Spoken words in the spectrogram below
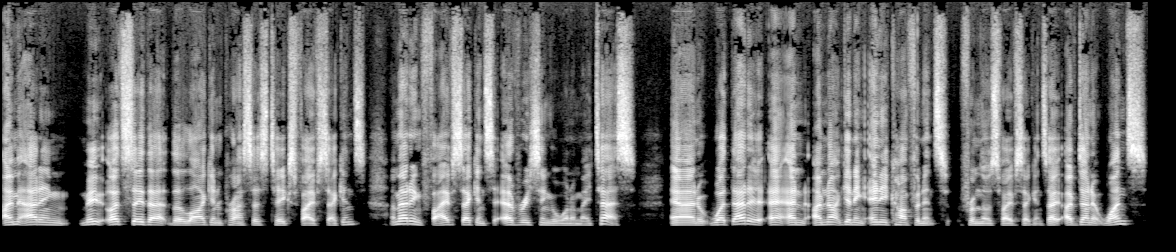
i'm adding maybe let's say that the login process takes five seconds. I'm adding five seconds to every single one of my tests. And what that is and i'm not getting any confidence from those five seconds. I, i've done it once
